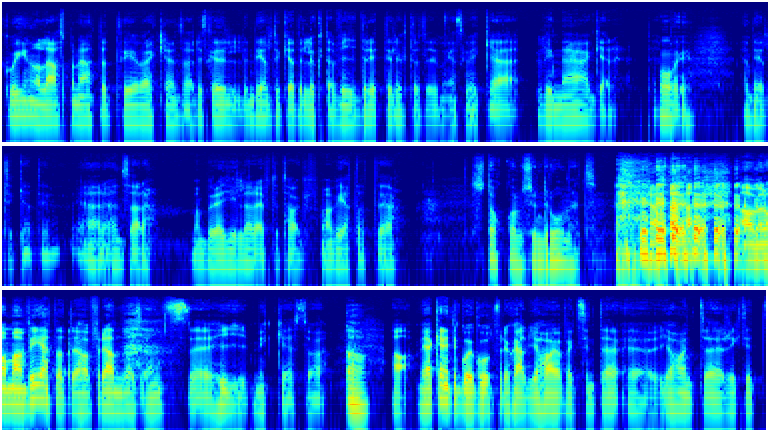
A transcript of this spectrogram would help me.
gå in och läs på nätet. Det är verkligen så här, det ska, en del tycker att det luktar vidrigt. Det luktar typ ganska mycket vinäger. Typ. Oj. En del tycker att det är en så här, man börjar gilla det efter ett tag. För man vet att det, Stockholmssyndromet. ja men om man vet att det har förändrats ens eh, hy mycket så Ja. Ja, men jag kan inte gå i god för det själv. Jag har faktiskt inte, eh, jag har inte riktigt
